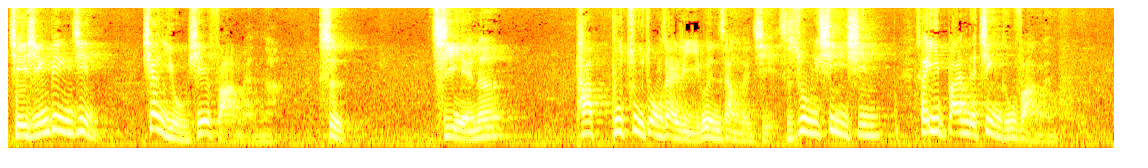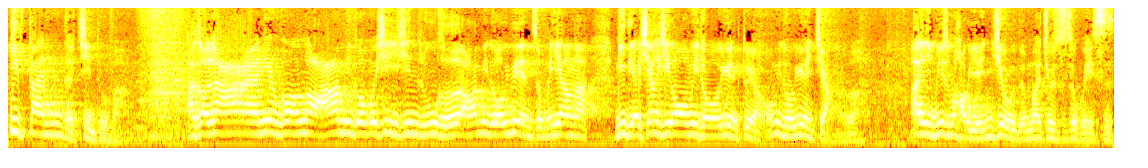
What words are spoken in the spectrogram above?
解行并进，像有些法门呢，是解呢他不注重在理论上的解，只注重信心。像一般的净土法门，一般的净土法门，他告诉啊，念佛很好，阿弥陀佛信心如何？阿弥陀佛愿怎么样啊？你得要相信阿弥陀佛愿，对啊，阿弥陀佛愿讲了嘛，啊，你没什么好研究的嘛，就是这回事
